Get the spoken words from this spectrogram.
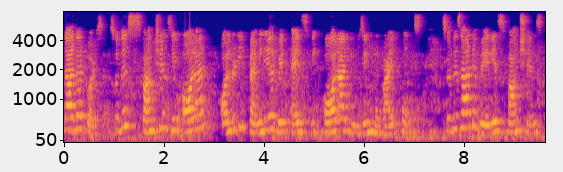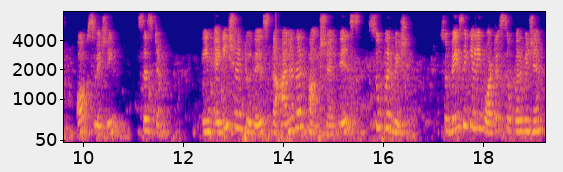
the other person. So these functions you all are already familiar with as we all are using mobile phones. So these are the various functions of switching system. In addition to this, the another function is supervision. So basically what is supervision?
